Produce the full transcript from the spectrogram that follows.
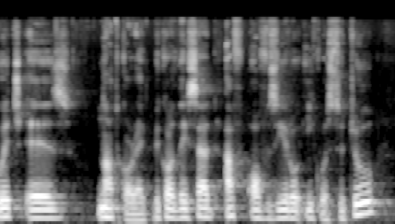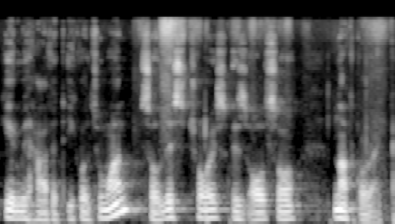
which is not correct because they said f of 0 equals to 2. Here we have it equal to 1. So this choice is also not correct.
